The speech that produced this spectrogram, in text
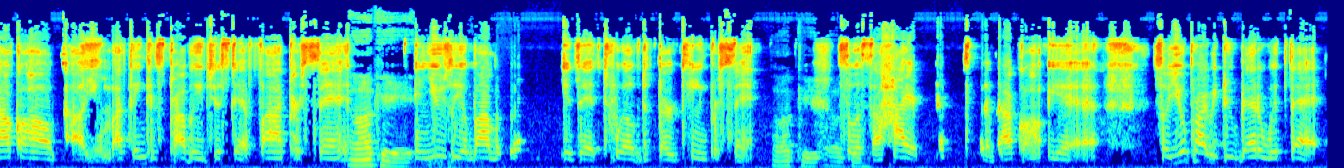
alcohol volume. I think it's probably just at 5%. Okay. And usually a bottle of is at 12 to 13%. Okay, okay. So it's a higher percent of alcohol. Yeah. So you'll probably do better with that.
